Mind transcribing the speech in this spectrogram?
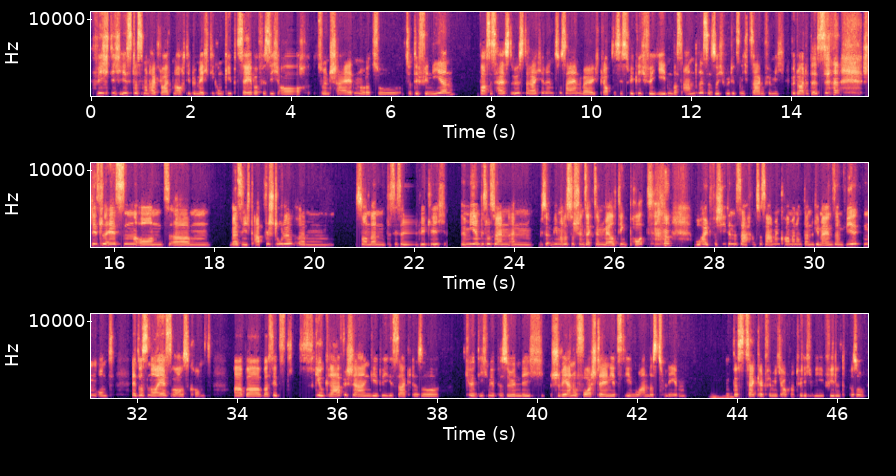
wichtig ist, dass man halt Leuten auch die Bemächtigung gibt, selber für sich auch zu entscheiden oder zu, zu definieren, was es heißt, Österreicherin zu sein, weil ich glaube, das ist wirklich für jeden was anderes. Also ich würde jetzt nicht sagen, für mich bedeutet es Schnitzel essen und, ähm, weiß nicht, Apfelstrudel, ähm, sondern das ist halt wirklich bei mir ein bisschen so ein, ein, wie man das so schön sagt, ein Melting Pot, wo halt verschiedene Sachen zusammenkommen und dann gemeinsam wirken und etwas Neues rauskommt. Aber was jetzt das Geografische angeht, wie gesagt, also könnte ich mir persönlich schwer nur vorstellen, jetzt irgendwo anders zu leben. Mhm. Und das zeigt halt für mich auch natürlich, wie viel, also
